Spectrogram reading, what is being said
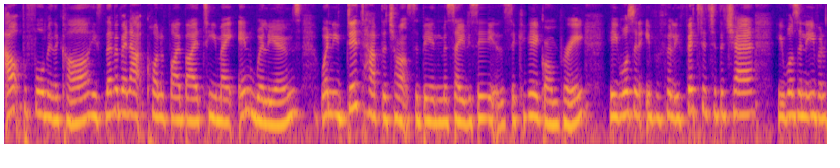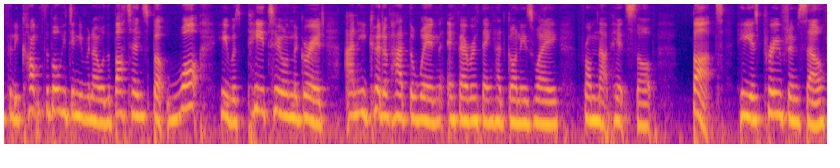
outperforming the car. He's never been out qualified by a teammate in Williams. When he did have the chance to be in the Mercedes seat at the Sakhir Grand Prix, he wasn't even fully fitted to the chair. He wasn't even fully comfortable. He didn't even know all the buttons. But what? He was P2 on the grid, and he could have had the win if everything had gone his way from that pit stop but he has proved himself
